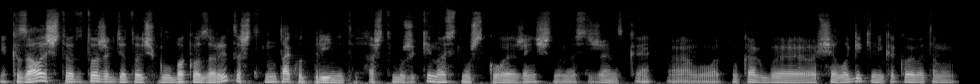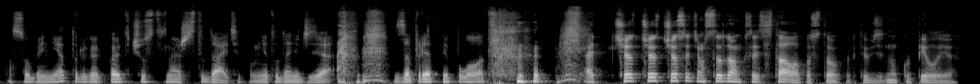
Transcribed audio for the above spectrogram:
И оказалось, что это то тоже где-то очень глубоко зарыто, что ну так вот принято, а что мужики носят мужское, женщины носят женское. А, вот. Ну как бы вообще логики никакой в этом особой нет, только какое-то чувство, знаешь, стыда, типа мне туда нельзя, запретный плод. А что с этим стыдом, кстати, стало после того, как ты ну, купил ее?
